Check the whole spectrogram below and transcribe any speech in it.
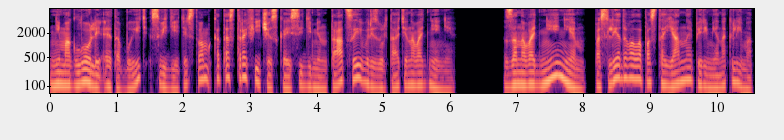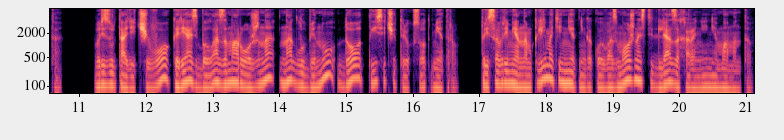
Не могло ли это быть свидетельством катастрофической седиментации в результате наводнения? За наводнением последовала постоянная перемена климата, в результате чего грязь была заморожена на глубину до 1300 метров. При современном климате нет никакой возможности для захоронения мамонтов.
